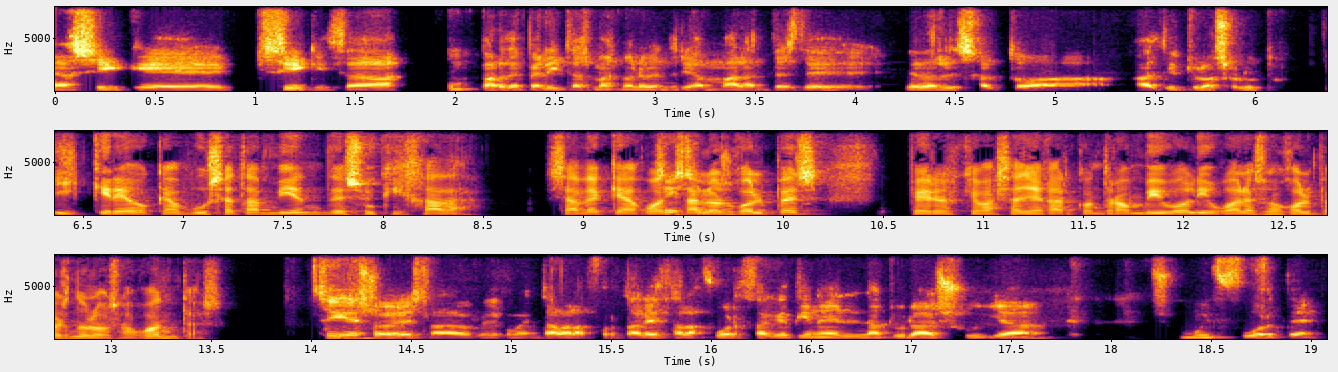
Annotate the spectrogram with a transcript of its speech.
así que sí, quizá un par de pelitas más no le vendrían mal antes de, darle el salto al título absoluto y creo que abusa también de su quijada. Sabe que aguanta los golpes, pero es que vas a llegar contra un b igual esos golpes no los aguantas. Sí, eso es lo que comentaba, la fortaleza, la fuerza que tiene el natural suya, es muy fuerte.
